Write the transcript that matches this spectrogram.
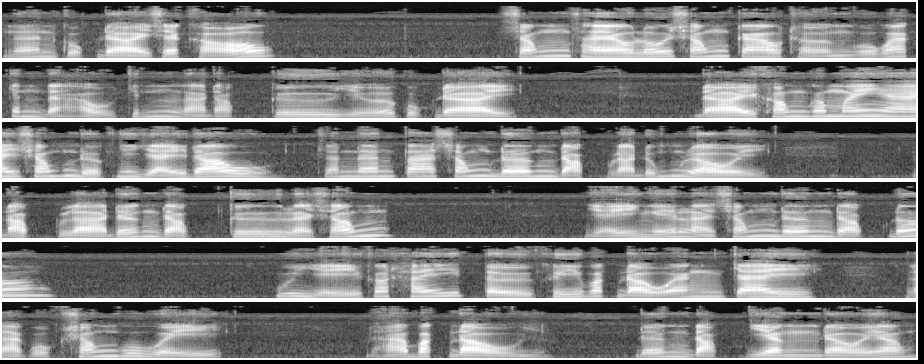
nên cuộc đời sẽ khổ. Sống theo lối sống cao thượng của bác chánh đạo chính là độc cư giữa cuộc đời. Đời không có mấy ai sống được như vậy đâu, cho nên ta sống đơn độc là đúng rồi. Độc là đơn độc, cư là sống. Vậy nghĩa là sống đơn độc đó. Quý vị có thấy từ khi bắt đầu ăn chay là cuộc sống của quý vị đã bắt đầu đơn độc dần rồi không?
